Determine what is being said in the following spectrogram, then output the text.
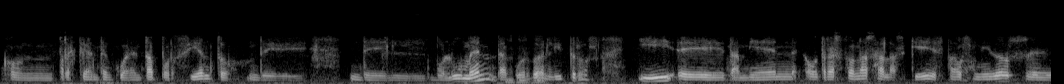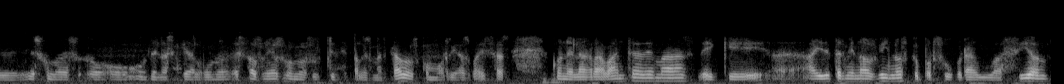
con prácticamente un 40% de, del volumen, ¿de acuerdo?, en litros, y eh, también otras zonas a las que Estados Unidos eh, es uno de, o, de las que algunos Estados Unidos es uno de sus principales mercados, como Rías Baixas, con el agravante además de que eh, hay determinados vinos que por su graduación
